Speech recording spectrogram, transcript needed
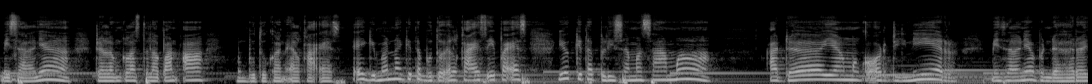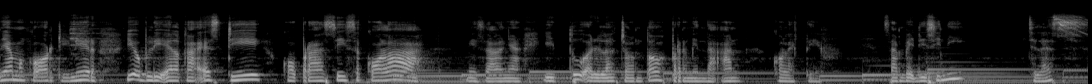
Misalnya dalam kelas 8A membutuhkan LKS. Eh gimana kita butuh LKS IPS? Yuk kita beli sama-sama. Ada yang mengkoordinir, misalnya bendaharanya mengkoordinir, yuk beli LKS di koperasi sekolah Misalnya, itu adalah contoh permintaan kolektif. Sampai di sini jelas?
